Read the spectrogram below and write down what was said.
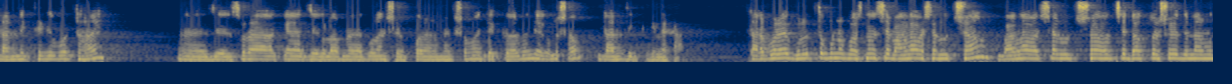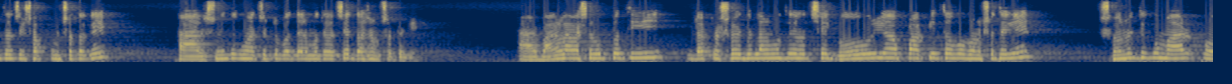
ডান দিক থেকে পড়তে হয় যে সোরা কেরাত যেগুলো আপনারা কোরআন শরীফ পড়েন অনেক সময় দেখতে পারবেন যে এগুলো সব ডান দিক থেকে লেখা। তারপরে গুরুত্বপূর্ণ প্রশ্ন হচ্ছে, বাংলা ভাষার উৎস। বাংলা ভাষার উৎস হচ্ছে ডক্টর শহীদুল্লাহর মধ্যে হচ্ছে সপ্তম শতকে আর সুনীত কুমার চট্টোপাধ্যায়ের মধ্যে হচ্ছে দশম শতকে। আর বাংলা ভাষার উৎপত্তি ডক্টর শহীদুল্লাহর মধ্যে হচ্ছে গৌরীয় প্রাকৃত বংশ থেকে সুনীতি কুমার ও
